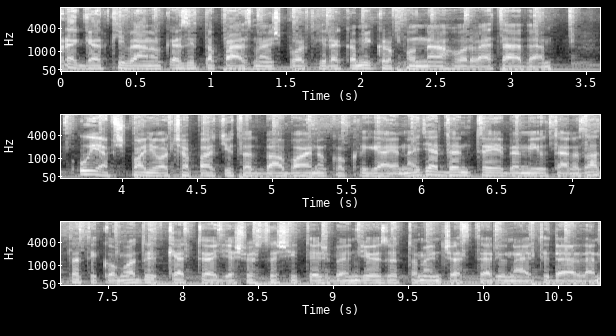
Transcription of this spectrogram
reggelt kívánok, ez itt a Pázmány Sporthírek, a mikrofonnál Horváth Ádám. Újabb spanyol csapat jutott be a Bajnokok Ligája negyed döntőjébe, miután az Atletico Madrid 2-1-es összesítésben győzött a Manchester United ellen.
